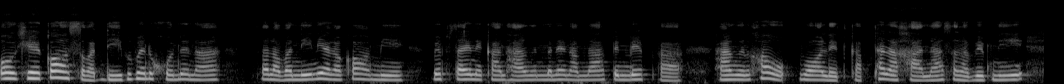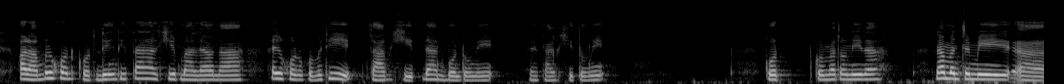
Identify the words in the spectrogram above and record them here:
โอเคก็สวัสดีเพื่อนๆทุกคนด้วยนะสำหรับวันนี้เนี่ยเราก็มีเว็บไซต์ในการหาเงินมาแนะนำนะ เป็นเว็บอ่าหาเงินเข้า Wallet กับธนาคารนะสำหรับเว็บนี้ เอาล่ะเพื่อนทุกคนกดลิงก์ที่ใต้คลิปมาแล้วนะ ให้ทุกคนกดไปที่3ขีดด้านบนตรงนี้ไอ้สามขีดตรงนี้ กดกดมาตรงนี้นะ แล้วมันจะมีอ่า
